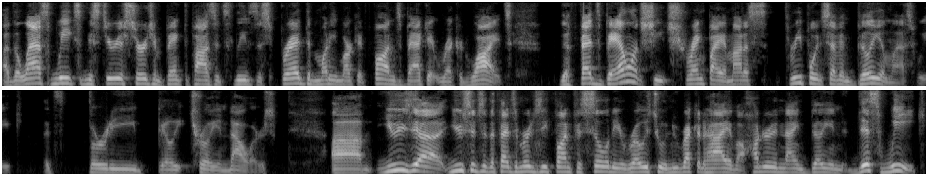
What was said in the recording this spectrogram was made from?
Uh, the last week's mysterious surge in bank deposits leaves the spread to money market funds back at record wides. The Fed's balance sheet shrank by a modest 3.7 billion last week. It's 30 billion trillion dollars. Um, use, uh, usage of the Fed's emergency fund facility rose to a new record high of 109 billion this week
